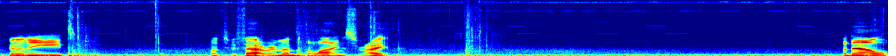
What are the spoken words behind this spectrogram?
we're gonna need. Well, to be fair, I remember the lines, right? Now,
